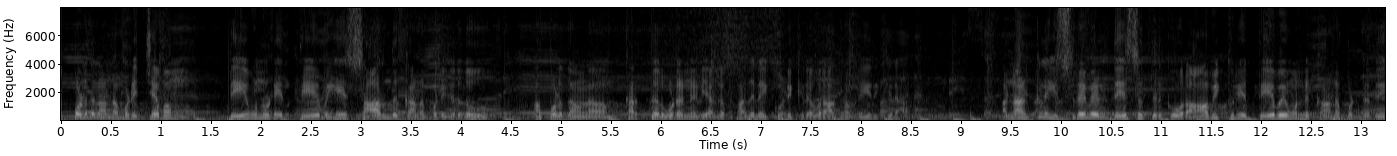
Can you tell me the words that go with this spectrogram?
எப்பொழுதெல்லாம் நம்முடைய ஜெபம் தேவனுடைய தேவையை சார்ந்து காணப்படுகிறதோ அப்பொழுதெல்லாம் கர்த்தர் உடனடியாக பதிலை கொடுக்கிறவராக அவர் இருக்கிறார். அந்நாட்களில் இஸ்ரேவேல் தேசத்திற்கு ஒரு ஆவிக்குரிய தேவை ஒன்று காணப்பட்டது.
